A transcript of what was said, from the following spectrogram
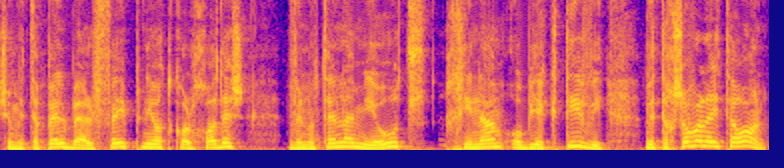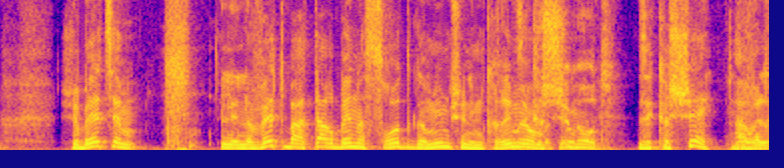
שמטפל באלפי פניות כל חודש, ונותן להם ייעוץ חינם אובייקטיבי. ותחשוב על היתרון, שבעצם לנווט באתר בין עשרות דגמים שנמכרים זה היום קשה מאוד. זה קשה, מאוד. אבל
